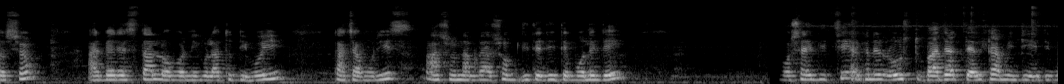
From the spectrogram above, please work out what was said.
দর্শক। আর বেরেস্তা, লবণ এগুলা তো দিবই, কাঁচামরিচ। আসুন আমরা সব দিতে দিতে বলে দেই। বসাই দিচ্ছি। এখানে রোস্ট বাজার তেলটা আমি দিয়ে দিব।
